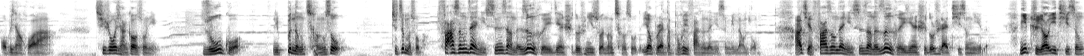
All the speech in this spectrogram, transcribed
我不想活了。其实我想告诉你，如果你不能承受，就这么说吧，发生在你身上的任何一件事都是你所能承受的，要不然它不会发生在你生命当中。而且发生在你身上的任何一件事都是来提升你的，你只要一提升，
